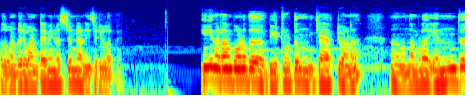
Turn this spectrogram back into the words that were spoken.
അതുകൊണ്ട് ഒരു വൺ ടൈം ഇൻവെസ്റ്റ്മെന്റ് ആണ് ഈ ചെടികളൊക്കെ. ഇനി നടാൻ പോണത് ബീട്രൂട്ടും ക്യാരറ്റും ആണ്. നമ്മൾ എന്ത്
